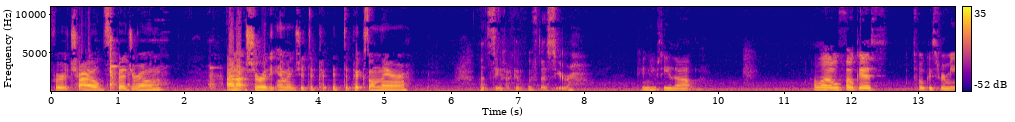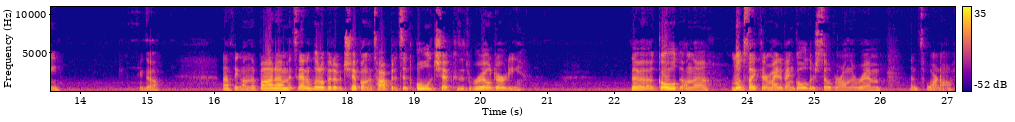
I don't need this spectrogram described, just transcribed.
for a child's bedroom. I'm not sure the image it, dep it depicts on there. Let's see if I can move this here. Can you see that? Hello, focus. Focus for me. There you go. Nothing on the bottom. It's got a little bit of a chip on the top, but it's an old chip because it's real dirty. The gold on the Looks like there might have been gold or silver on the rim that's worn off,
